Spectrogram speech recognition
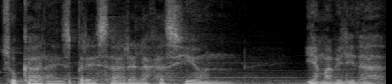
Su cara expresa relajación y amabilidad.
